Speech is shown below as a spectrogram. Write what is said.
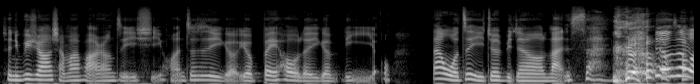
所以你必须要想办法让自己喜欢，这是一个有背后的一个理由。但我自己就比较懒散，就是我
